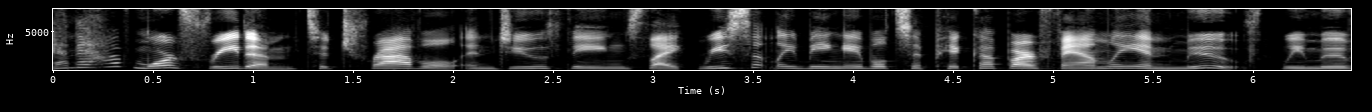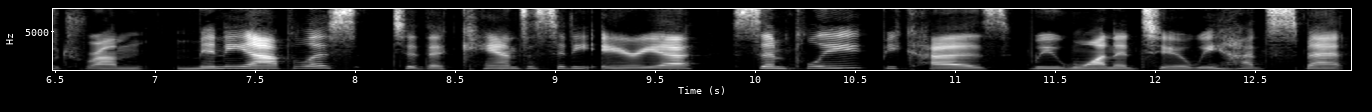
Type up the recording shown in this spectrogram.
and to have more freedom to travel and do things like recently being able to pick up our family and move. We moved from Minneapolis to the Kansas City area simply because we wanted to. We had spent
